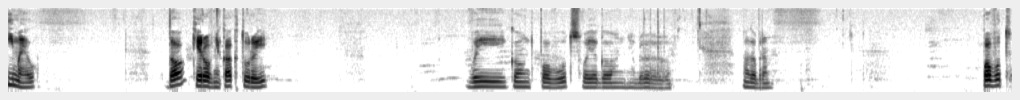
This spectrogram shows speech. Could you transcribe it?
E-mail do kierownika, który wygląd powód swojego no dobra. Powód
